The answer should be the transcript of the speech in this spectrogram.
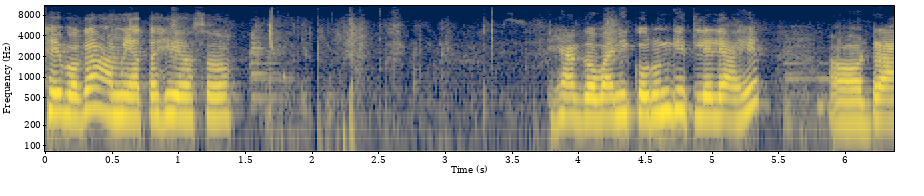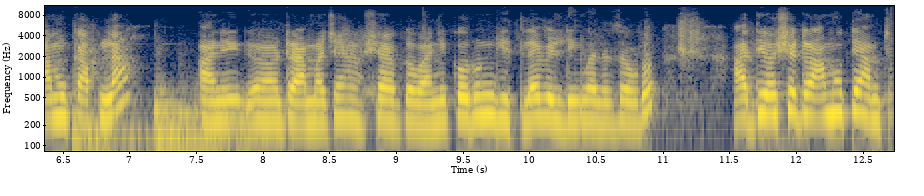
हे बघा आम्ही आता हे असं ह्या गवानी करून घेतलेल्या आहेत. ड्राम कापला. आणि ड्रामाच्या अशा गव्हाणी करून घेतल्या वेल्डिंगवाल्याजवळून आधी असे ड्राम होते आमच्या.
